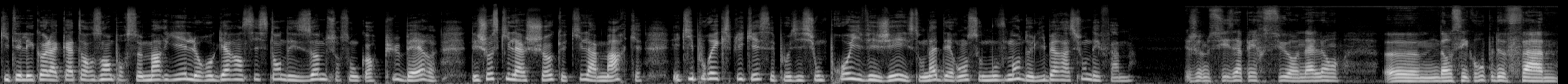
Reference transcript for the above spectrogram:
Quitter l'école à 14 ans pour se marier, le regard insistant des hommes sur son corps pubère, des choses qui la choquent qui la marque et qui pourrait expliquer ses positions pro-IVG et son adhérence au mouvement de libération des femmes. Je me suis aperçue en allant euh, dans ces groupes de femmes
